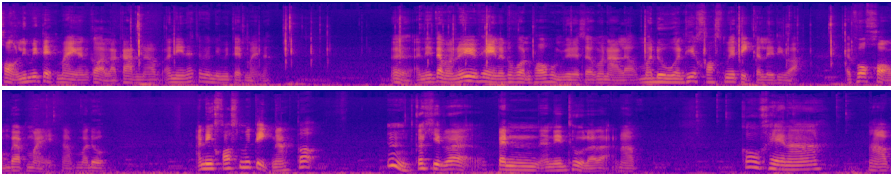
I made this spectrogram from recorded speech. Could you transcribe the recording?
ของลิมิเต็ดใหม่กันก่อนละกันนะครับอันนี้น่าจะเป็นลิมิเต็ดใหม่นะ เออ อันนี้แต่มันไม่มีเพลงนะทุกคน เพราะผมอยู่ในเซิร์ฟมานานแล้ว มาดูกันที่คอสเมติกกันเลยดีกว่า ไอพวกของแบบใหม่นะครับ มาดู อันนี้คอสเมติกนะ ก็ อืม ก็คิดว่าเป็นอันนี้ถูกแล้วล่ะนะครับ ก็โอเคนะนะครับ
